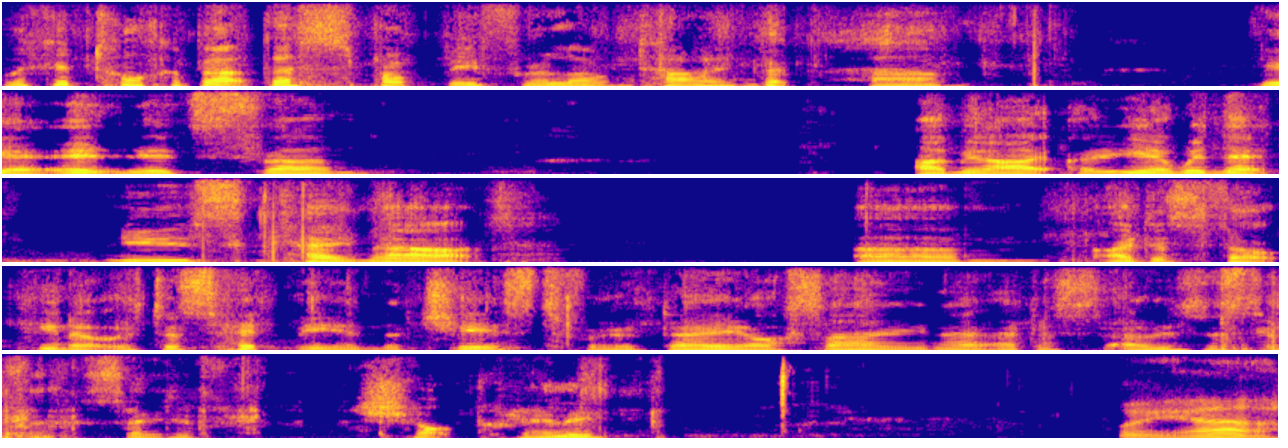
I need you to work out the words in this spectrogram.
we could talk about this probably for a long time, but um, yeah, it, it's. Um, I mean, I yeah, when that news came out, um, I just felt, you know, it just hit me in the chest for a day or so. You know, I just, I was just in a state of shock, really. Well, yeah.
